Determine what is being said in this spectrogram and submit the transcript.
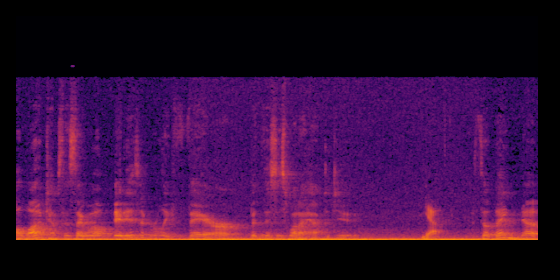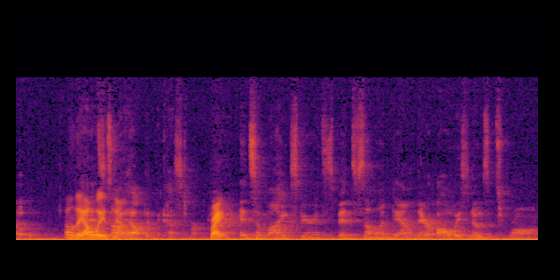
A lot of times they say, well, it isn't really fair, but this is what I have to do. Yeah. So they know. Oh, they always it's know. Not helping the customer. Right. And so my experience has been someone down there always knows it's wrong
